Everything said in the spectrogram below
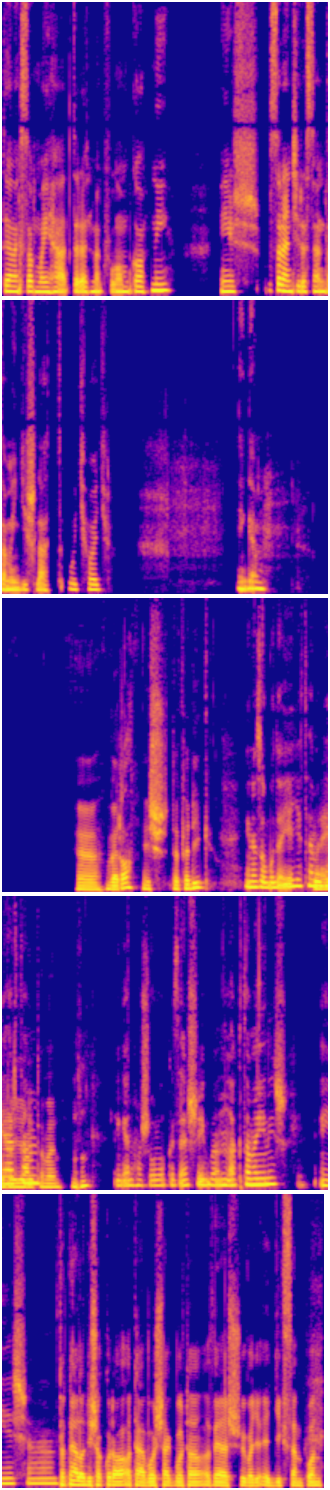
tényleg szakmai hátteret meg fogom kapni, és szerencsére szerintem így is lett, úgyhogy igen. Vera, és te pedig? Én az Óbudai Egyetemre Óbudai jártam. Egyetemen. Uh-huh. Igen, hasonló közelségben laktam én is. És, uh, Tehát nálad is akkor a, a távolság volt az első, vagy egyik szempont?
